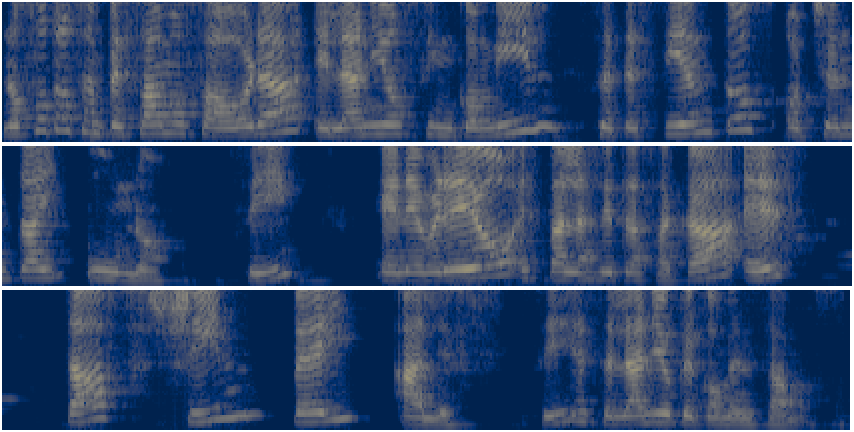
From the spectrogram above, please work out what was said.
Nosotros empezamos ahora el año 5781, ¿sí? En hebreo están las letras acá, es Taf, Shin, Pei, Aleph. Es el año que comenzamos.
